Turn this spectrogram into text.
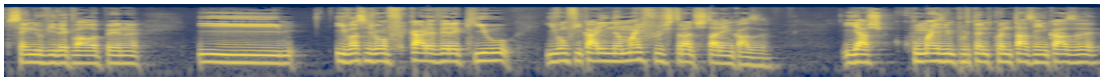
Sem dúvida que vale a pena. E, e vocês vão ficar a ver aquilo e vão ficar ainda mais frustrados de estar em casa. E acho que o mais importante quando estás em casa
